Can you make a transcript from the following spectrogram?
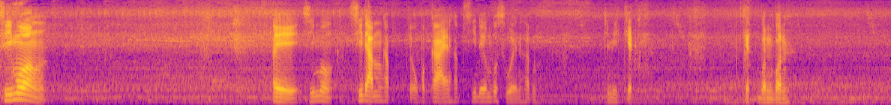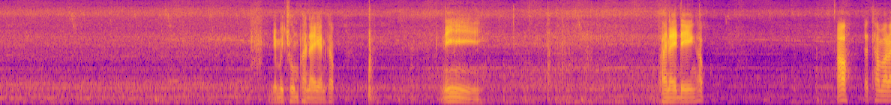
สีม่วงเอ้สีม่วง สีดำครับจะออกประกายนะครับ สีเดิมก็สวยนะครับ จะมีเกล็ดเกล็ดบนบนๆเดี๋ยวมาชมภายในกันครับ นี่ ภายในแดงครับ เอาจะทำอะไร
